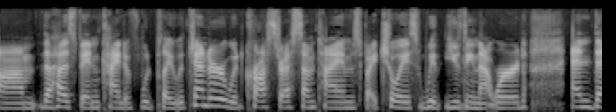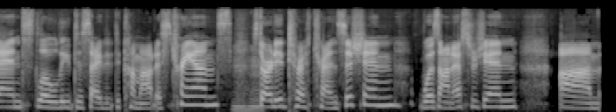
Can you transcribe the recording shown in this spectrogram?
um, the husband kind of would play with gender, would cross dress sometimes by choice with using that word, and then slowly decided to come out as trans, started to transition, was on estrogen, um,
